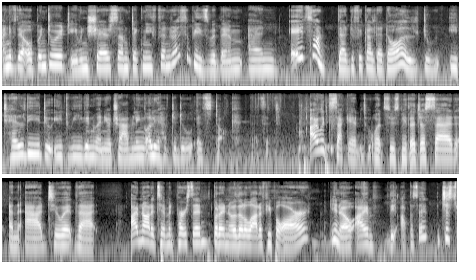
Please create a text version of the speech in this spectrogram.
And if they're open to it even share some techniques and recipes with them. And it's not that difficult at all to eat healthy to eat vegan when you're traveling. All you have to do is talk. That's it. I would second what Susmita just said and add to it that I'm not a timid person, but I know that a lot of people are. You know, I'm the opposite. Just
